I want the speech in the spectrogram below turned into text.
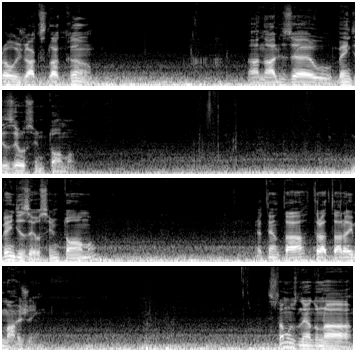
para o Jacques Lacan, a análise é o bem dizer o sintoma. Bem dizer o sintoma é tentar tratar a imagem. Estamos lendo na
